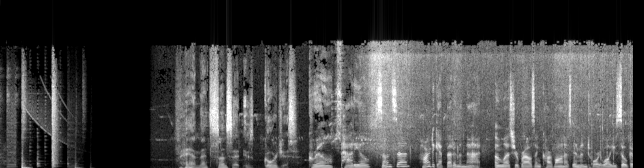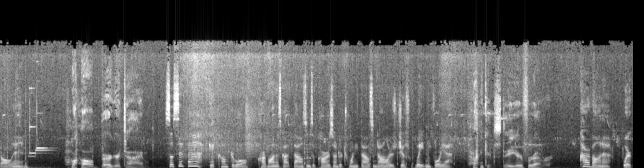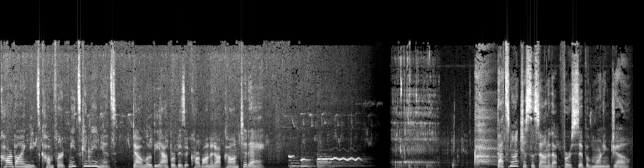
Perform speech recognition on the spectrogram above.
Man, that sunset is gorgeous. Grill, patio, sunset. Hard to get better than that. Unless you're browsing Carvana's inventory while you soak it all in. Oh, burger time. So sit back, get comfortable. Carvana's got thousands of cars under $20,000 just waiting for you. I could stay here forever. Carvana, where car buying meets comfort, meets convenience. Download the app or visit Carvana.com today. That's not just the sound of that first sip of Morning Joe.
